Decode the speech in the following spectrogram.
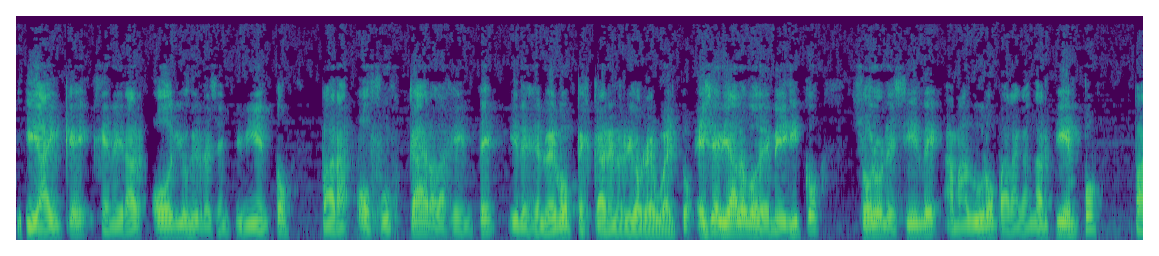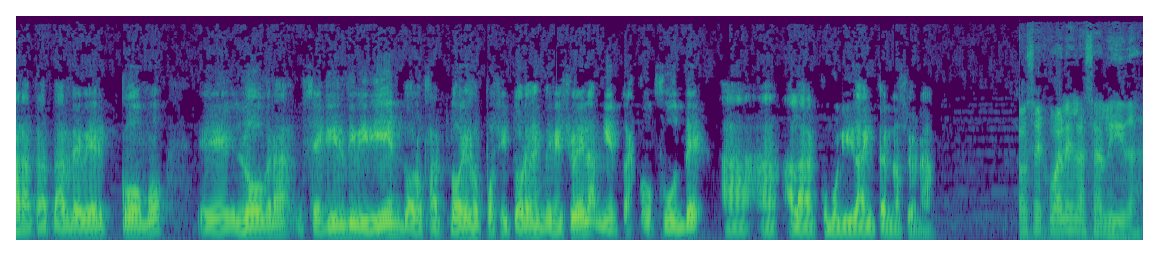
y hay que generar odios y resentimientos para ofuscar a la gente y desde luego pescar en río revuelto. Ese diálogo de México solo le sirve a Maduro para ganar tiempo, para tratar de ver cómo eh, logra seguir dividiendo a los factores opositores en Venezuela mientras confunde a, a, a la comunidad internacional. Entonces, ¿cuál es la salida?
